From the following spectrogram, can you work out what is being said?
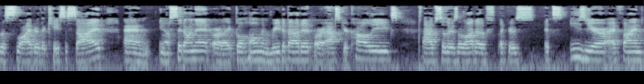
the slide or the case aside and you know sit on it or like go home and read about it or ask your colleagues uh, so there's a lot of like there's it's easier I find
